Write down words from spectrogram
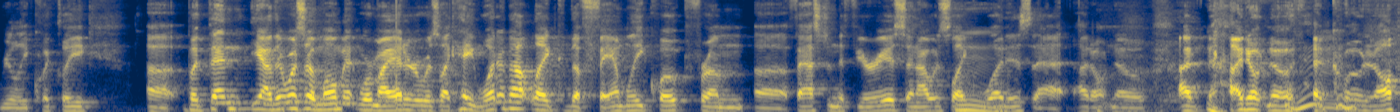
really quickly. Uh, but then, yeah, there was a moment where my editor was like, "Hey, what about like the family quote from uh, Fast and the Furious?" And I was like, Hmm. "What is that? I don't know. I, I don't know that Hmm. quote at all."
